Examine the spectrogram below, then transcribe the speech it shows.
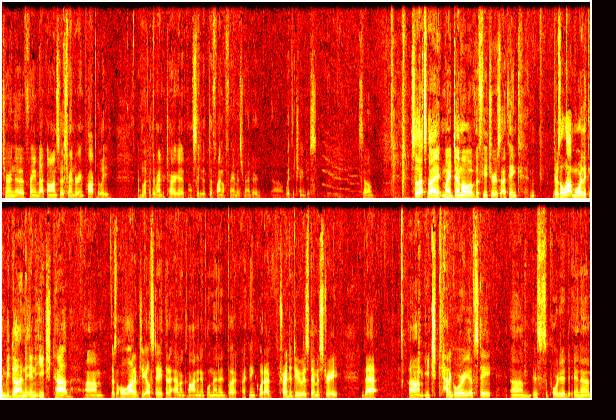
turn the frame back on so it's rendering properly and look at the render target, I'll see that the final frame is rendered with the changes. So, so that's my, my demo of the features. I think there's a lot more that can be done in each tab. Um, there's a whole lot of GL state that I haven't gone and implemented, but I think what I've tried to do is demonstrate that um, each category of state um, is supported in a,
